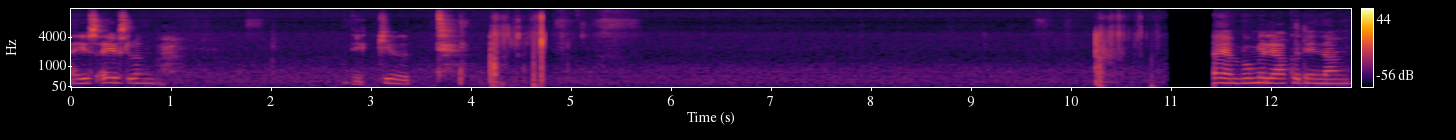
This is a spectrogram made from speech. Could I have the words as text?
Ayos-ayos lang ba? Di cute. Ayan, bumili ako din ng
